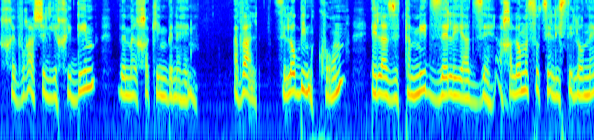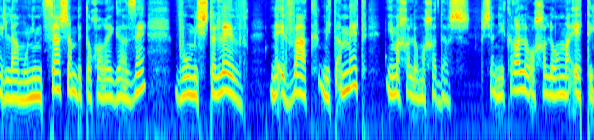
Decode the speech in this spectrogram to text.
חברה של יחידים ומרחקים ביניהם. אבל זה לא במקום, אלא זה תמיד זה ליד זה. החלום הסוציאליסטי לא נעלם, הוא נמצא שם בתוך הרגע הזה, והוא משתלב, נאבק, מתעמת עם החלום החדש, שאני אקרא לו החלום האתי.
